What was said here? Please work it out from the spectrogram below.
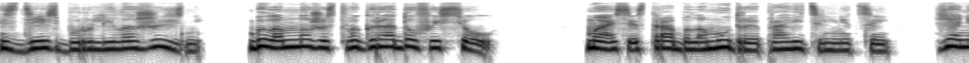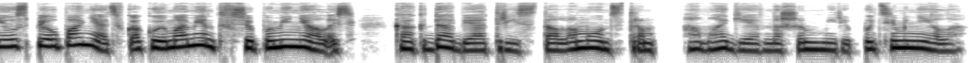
Здесь бурлила жизнь, было множество городов и сел. Моя сестра была мудрой правительницей. Я не успел понять, в какой момент все поменялось, когда Беатрис стала монстром, а магия в нашем мире потемнела.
